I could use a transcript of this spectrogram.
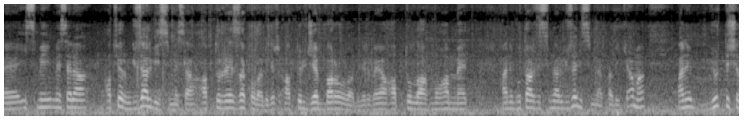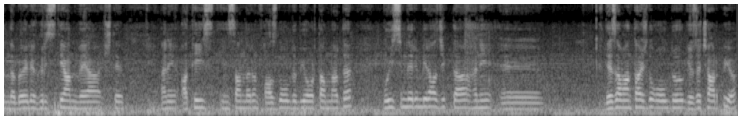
e, ismi mesela atıyorum güzel bir isim mesela Abdülrezzak olabilir, Abdülcebbar olabilir veya Abdullah, Muhammed. Hani bu tarz isimler güzel isimler tabii ki ama hani yurt dışında böyle Hristiyan veya işte hani ateist insanların fazla olduğu bir ortamlarda bu isimlerin birazcık daha hani e, dezavantajlı olduğu göze çarpıyor.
